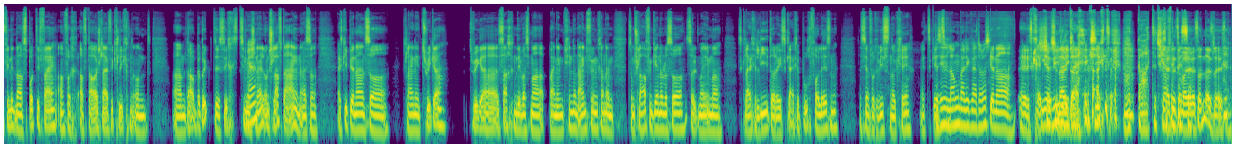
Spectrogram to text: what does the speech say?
findet man auf Spotify, einfach auf Dauerschleife klicken und ähm, da beruhigt es sich ziemlich Ja. schnell und schlaft da ein. Also es gibt ja dann so kleine Trigger. Trigger-Sachen, die was man bei den Kindern einführen kann, zum Schlafen gehen oder so, sollte man immer das gleiche Lied oder das gleiche Buch vorlesen, dass sie einfach wissen, okay, jetzt Dass geht's. ihnen langweilig wird, oder was? Genau, hey, das kenne ich ja schon, Alter. Geschichte. Oh Gott, jetzt Ich schlafe könnte ich jetzt mal besser. was anderes lesen.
